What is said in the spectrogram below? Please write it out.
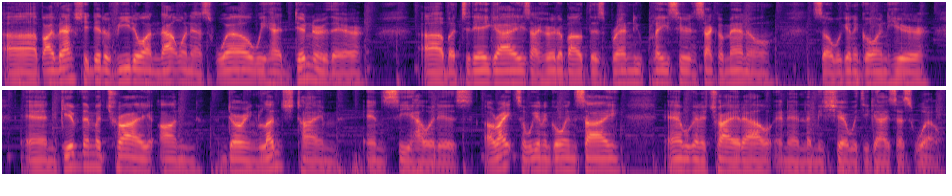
Uh, I've actually did a video on that one as well. We had dinner there. Uh, but today, guys, I heard about this brand new place here in Sacramento. So we're gonna go in here and give them a try on during lunchtime and see how it is. All right, so we're gonna go inside and we're gonna try it out and then let me share with you guys as well.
